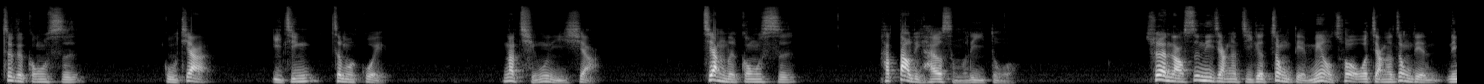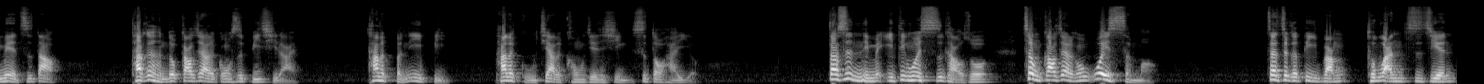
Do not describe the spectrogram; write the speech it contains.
这个公司股价已经这么贵，那请问一下，这样的公司它到底还有什么利多？虽然老师你讲了几个重点没有错，我讲的重点你们也知道，它跟很多高价的公司比起来，它的本益比、它的股价的空间性是都还有。但是你们一定会思考说，这种高价的公司为什么在这个地方突然之间，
